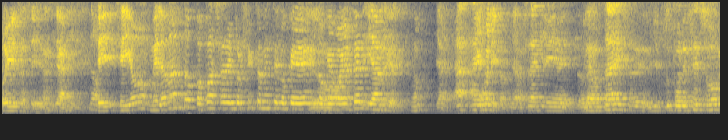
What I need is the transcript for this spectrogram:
hoy, es así, ¿no? O sea, Si, si, yo me levanto, papá sabe perfectamente lo que, lo que voy a hacer y al revés, ¿no? Ya, ah, ah Igualito. Ya, o sea que te levantáis, eh, tú pones eso,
